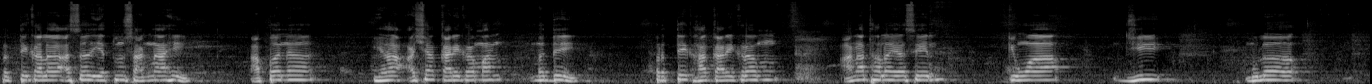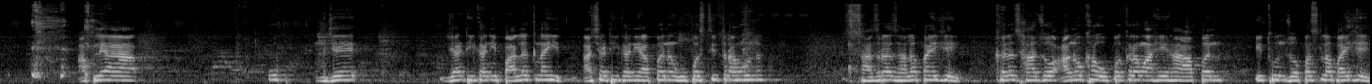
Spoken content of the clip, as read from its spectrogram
प्रत्येकाला असं यातून सांगणं आहे आपण ह्या अशा कार्यक्रमांमध्ये प्रत्येक हा कार्यक्रम अनाथालय असेल किंवा जी मुलं आपल्या उप म्हणजे ज्या ठिकाणी पालक नाहीत अशा ठिकाणी आपण उपस्थित राहून साजरा झाला पाहिजे. खरंच हा जो अनोखा उपक्रम आहे हा आपण इथून जोपासला पाहिजे.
